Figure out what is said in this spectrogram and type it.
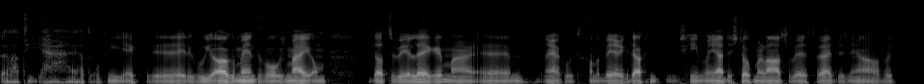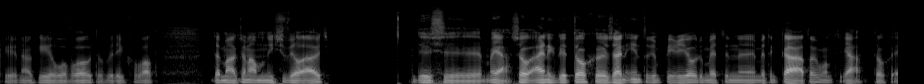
daar had hij, ja, hij had ook niet echt eh, hele goede argumenten volgens mij om dat te weerleggen. Maar ehm, nou ja, goed. Van den Berg dacht misschien van... Ja, dit is toch mijn laatste wedstrijd. Dus ja, of ik eh, nou geel of rood of weet ik veel wat. Dat maakt dan allemaal niet zoveel uit. Dus, eh, maar ja, zo eindigde toch eh, zijn interimperiode met een, met een kater. Want ja, toch 1-0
